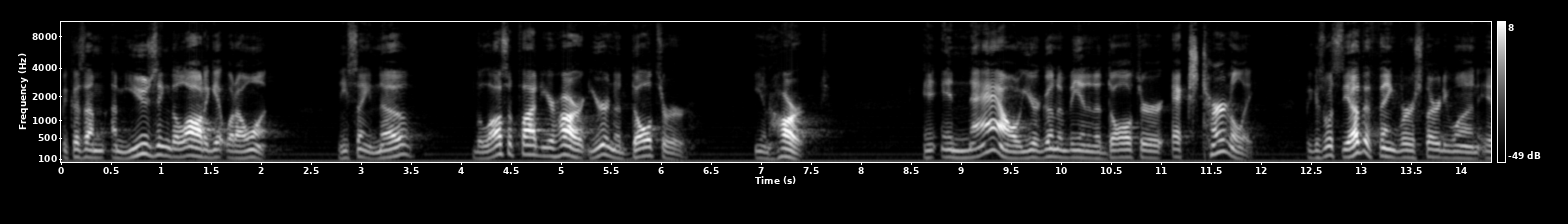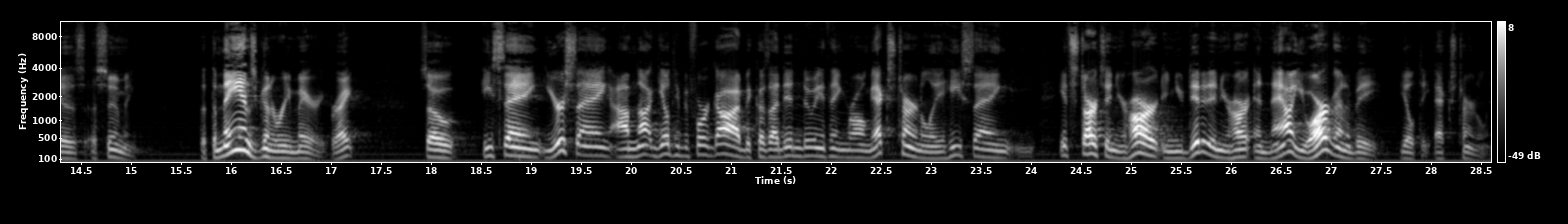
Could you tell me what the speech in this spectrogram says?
because I'm I'm using the law to get what I want." And he's saying, "No, the law's applied to your heart. You're an adulterer in heart." And, and now you're going to be an adulterer externally. Because what's the other thing verse 31 is assuming? That the man's going to remarry, right? So he's saying, You're saying I'm not guilty before God because I didn't do anything wrong externally. He's saying it starts in your heart and you did it in your heart, and now you are going to be guilty externally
